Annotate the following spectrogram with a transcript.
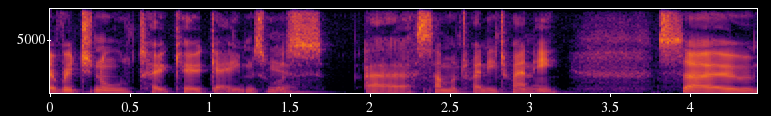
original Tokyo Games was uh, summer 2020. So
